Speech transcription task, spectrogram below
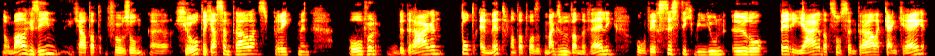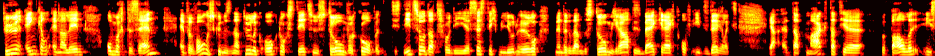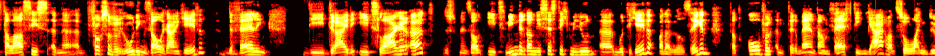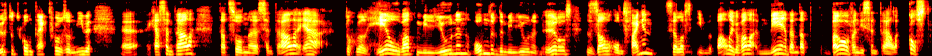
Normaal gezien gaat dat voor zo'n uh, grote gascentrale, spreekt men over bedragen tot en met, want dat was het maximum van de veiling, ongeveer 60 miljoen euro per jaar dat zo'n centrale kan krijgen, puur enkel en alleen om er te zijn. En vervolgens kunnen ze natuurlijk ook nog steeds hun stroom verkopen. Het is niet zo dat voor die 60 eh, miljoen euro men er dan de stroom gratis bij krijgt of iets dergelijks. Ja, dat maakt dat je bepaalde installaties een, eh, een forse vergoeding zal gaan geven. De veiling die draaide iets lager uit. Dus men zal iets minder dan die 60 miljoen uh, moeten geven. Maar dat wil zeggen dat over een termijn van 15 jaar, want zo lang duurt het contract voor zo'n nieuwe uh, gascentrale, dat zo'n uh, centrale ja, toch wel heel wat miljoenen, honderden miljoenen euro's zal ontvangen. Zelfs in bepaalde gevallen meer dan dat bouwen van die centrale kost.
